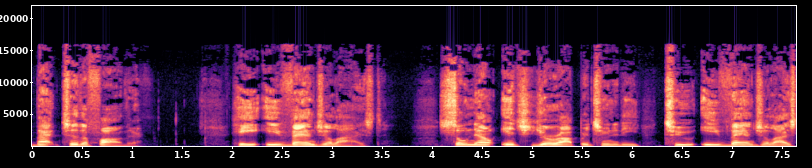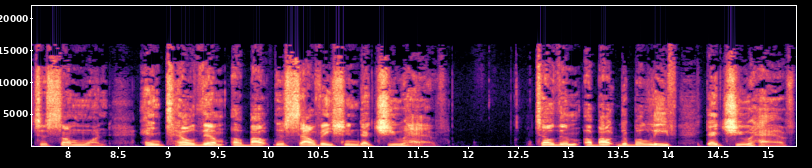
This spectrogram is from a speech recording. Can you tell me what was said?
back to the father he evangelized. So now it's your opportunity to evangelize to someone and tell them about the salvation that you have. Tell them about the belief that you have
